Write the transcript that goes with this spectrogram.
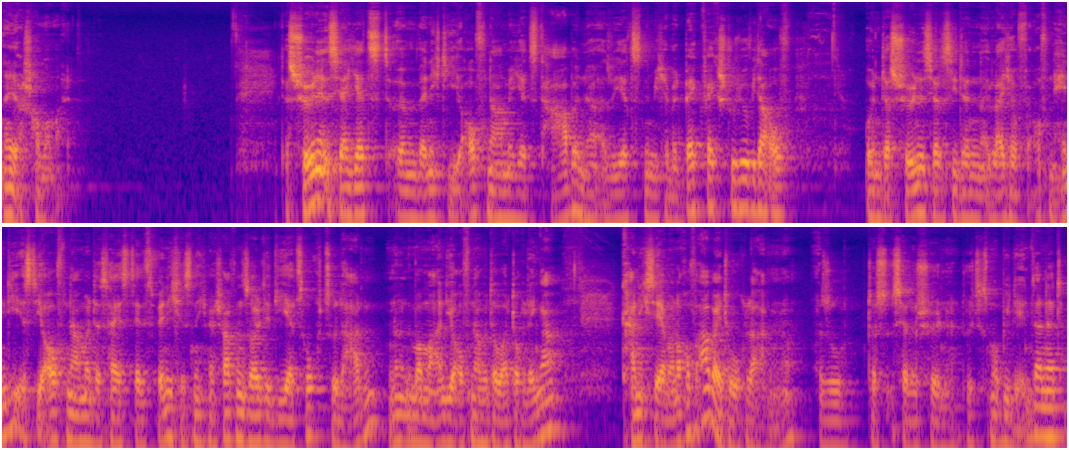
naja, schauen wir mal. Das Schöne ist ja jetzt, ähm, wenn ich die Aufnahme jetzt habe, ne, also jetzt nehme ich ja mit Backpack Studio wieder auf. Und das Schöne ist ja, dass sie dann gleich auf, auf dem Handy ist, die Aufnahme. Das heißt, selbst wenn ich es nicht mehr schaffen sollte, die jetzt hochzuladen, ne, nehmen wir mal an, die Aufnahme dauert doch länger, kann ich sie immer noch auf Arbeit hochladen. Ne? Also das ist ja das Schöne. Durch das mobile Internet,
